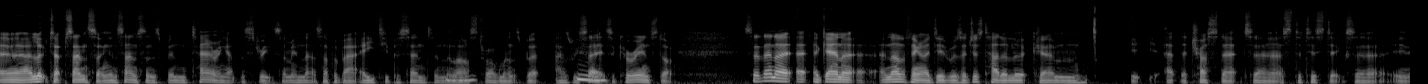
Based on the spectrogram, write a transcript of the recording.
Uh, I looked up Samsung, and Samsung's been tearing up the streets. I mean, that's up about eighty percent in the Mm. last twelve months. But as we say, Mm. it's a Korean stock. So then, I, again, uh, another thing I did was I just had a look um, at the TrustNet uh, statistics uh, in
